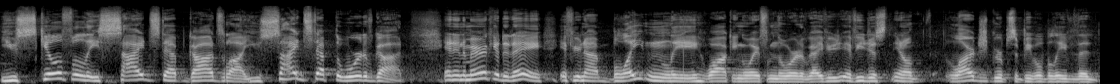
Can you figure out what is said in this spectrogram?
You skillfully sidestep God's law. You sidestep the Word of God. And in America today, if you're not blatantly walking away from the Word of God, if you, if you just, you know, large groups of people believe that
